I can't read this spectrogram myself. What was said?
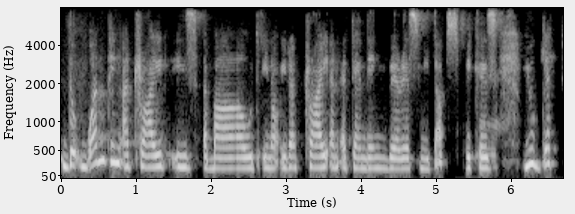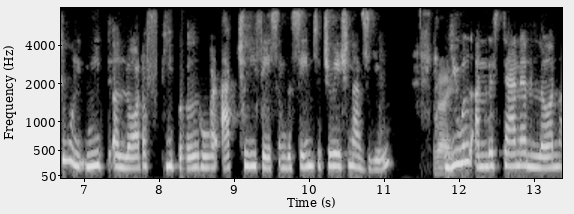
the one thing i tried is about you know you know try and attending various meetups because mm-hmm. you get to meet a lot of people who are actually facing the same situation as you right. you will understand and learn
